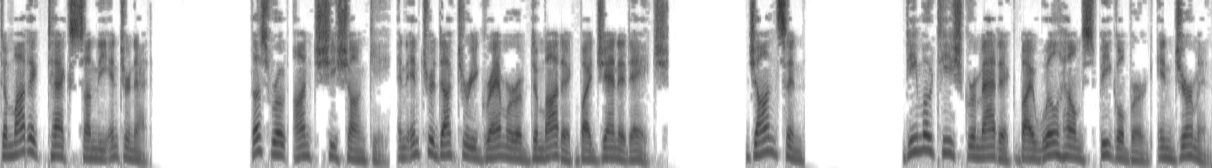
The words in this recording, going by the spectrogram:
Demotic texts on the Internet Thus wrote Onchsheshonqy, An Introductory Grammar of Demotic by Janet H. Johnson Demotische Grammatik by Wilhelm Spiegelberg in German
